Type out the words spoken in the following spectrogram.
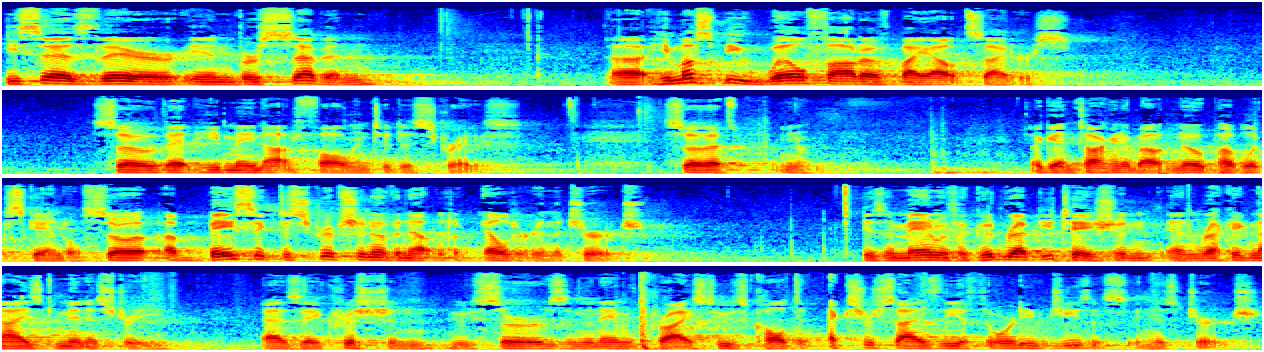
He says there in verse 7 uh, he must be well thought of by outsiders so that he may not fall into disgrace. So that's, you know, again, talking about no public scandal. So a, a basic description of an elder in the church is a man with a good reputation and recognized ministry as a Christian who serves in the name of Christ, who's called to exercise the authority of Jesus in his church.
